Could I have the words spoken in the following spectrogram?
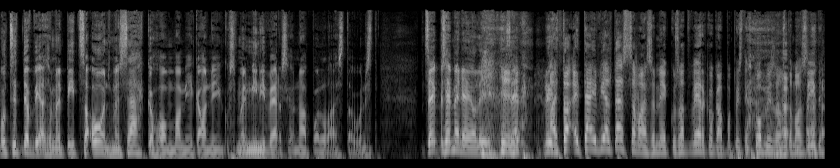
Mutta sitten on vielä semmoinen pizza on, semmoinen sähköhomma, mikä on niinku semmoinen miniversio napolilaista uunista. Se, se menee oli, se, nyt, Ai, ta, ei vielä tässä vaiheessa mene, kun sä oot verkkokauppa.comissa siitä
